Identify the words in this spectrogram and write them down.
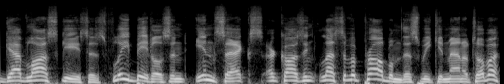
Gavloski says flea beetles and insects are causing less of a problem this week in Manitoba.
